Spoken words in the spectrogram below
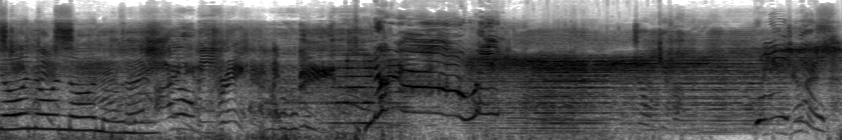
No, no, no, no, no. Drink. No, no, wait. Don't give up. We can do this.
